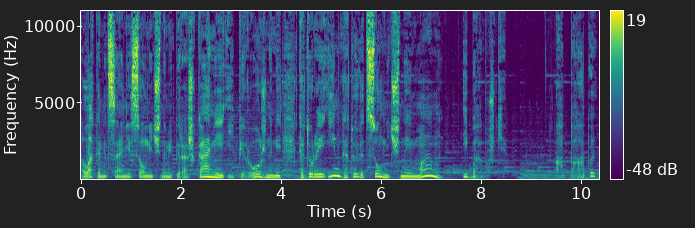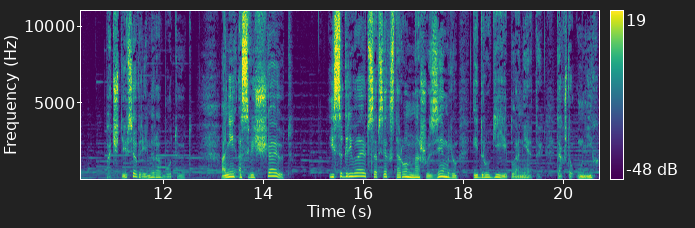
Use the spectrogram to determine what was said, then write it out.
Лакомятся они солнечными пирожками и пирожными, которые им готовят солнечные мамы и бабушки. А папы почти все время работают. Они освещают и согревают со всех сторон нашу Землю и другие планеты, так что у них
